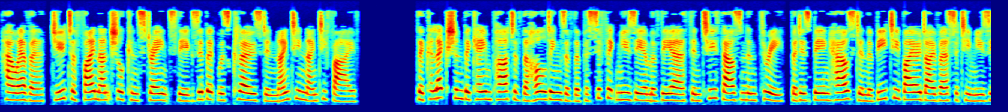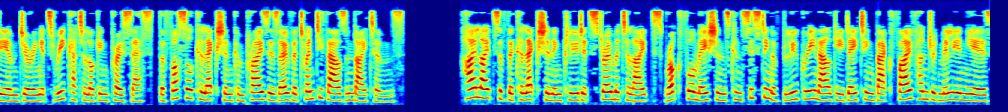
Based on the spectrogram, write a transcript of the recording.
However, due to financial constraints the exhibit was closed in 1995. The collection became part of the holdings of the Pacific Museum of the Earth in 2003, but is being housed in the Beaty Biodiversity Museum during its recataloguing process. The fossil collection comprises over 20,000 items. Highlights of the collection include its stromatolites rock formations consisting of blue-green algae dating back 500 million years,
